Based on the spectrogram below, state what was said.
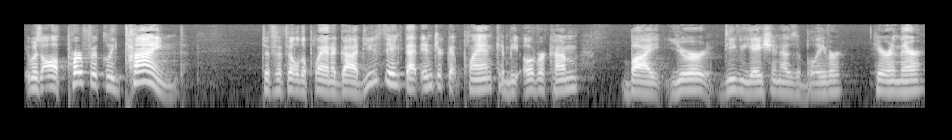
It was all perfectly timed to fulfill the plan of God. Do you think that intricate plan can be overcome by your deviation as a believer here and there?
